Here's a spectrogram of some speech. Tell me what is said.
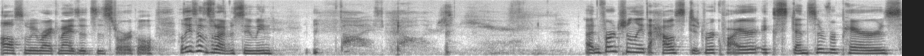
also we recognize it's historical. At least that's what I'm assuming. five dollars a year Unfortunately, the house did require extensive repairs.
